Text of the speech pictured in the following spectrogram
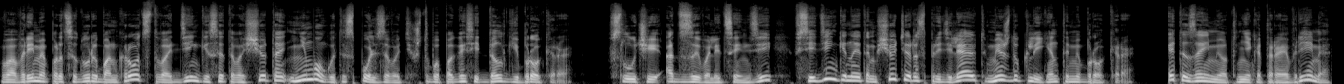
Во время процедуры банкротства деньги с этого счета не могут использовать, чтобы погасить долги брокера. В случае отзыва лицензии все деньги на этом счете распределяют между клиентами брокера. Это займет некоторое время,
